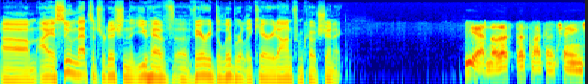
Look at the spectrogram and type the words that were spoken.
Um, I assume that's a tradition that you have uh, very deliberately carried on from Coach Shinnick. Yeah, no, that's that's not going to change.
